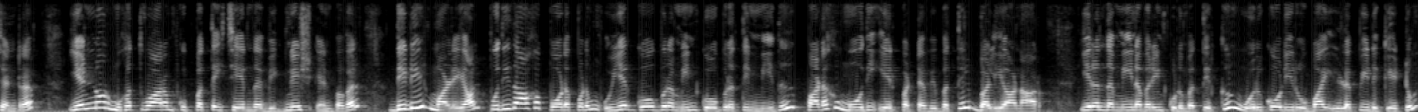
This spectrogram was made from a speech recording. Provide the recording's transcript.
சென்ற எண்ணூர் முகத்துவாரம் குப்பத்தைச் சேர்ந்த விக்னேஷ் என்பவர் திடீர் மழையால் புதிதாக போடப்படும் உயர் கோபுர மின் கோபுரத்தின் மீது படகு மோதி ஏற்பட்ட விபத்தில் பலியானார். இறந்த மீனவரின் குடும்பத்திற்கு ஒரு கோடி ரூபாய் இழப்பீடு கேட்டும்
